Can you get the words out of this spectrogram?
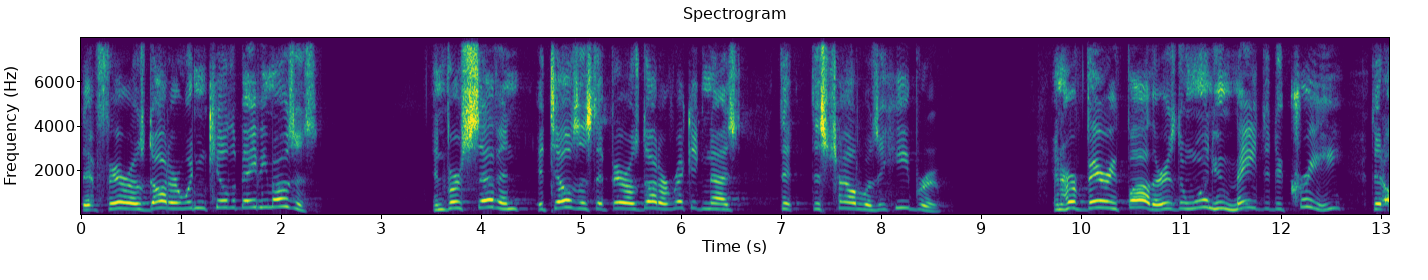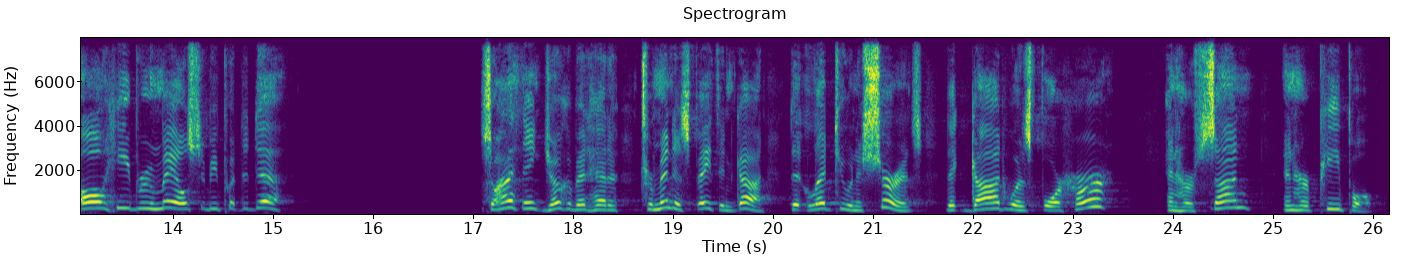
that Pharaoh's daughter wouldn't kill the baby Moses. In verse 7, it tells us that Pharaoh's daughter recognized that this child was a Hebrew. And her very father is the one who made the decree that all Hebrew males should be put to death. So I think Jochebed had a tremendous faith in God that led to an assurance that God was for her and her son and her people.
